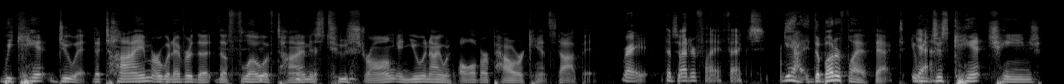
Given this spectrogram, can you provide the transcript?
we can't do it. The time or whatever the the flow of time is too strong, and you and I, with all of our power, can't stop it. Right. The butterfly effect. Yeah, the butterfly effect. Yeah. We just can't change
